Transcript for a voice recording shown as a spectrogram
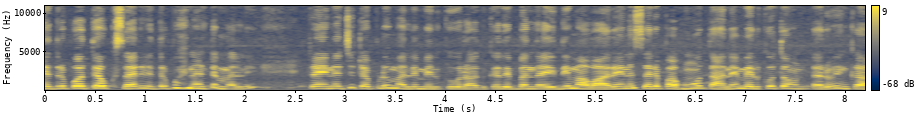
నిద్రపోతే ఒకసారి నిద్రపోయినట్టే మళ్ళీ ట్రైన్ వచ్చేటప్పుడు మళ్ళీ మెలకు రాదు కదా ఇబ్బంది అయ్యింది మా వారైనా సరే పాపము తానే మెలకుతూ ఉంటారు. ఇంకా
